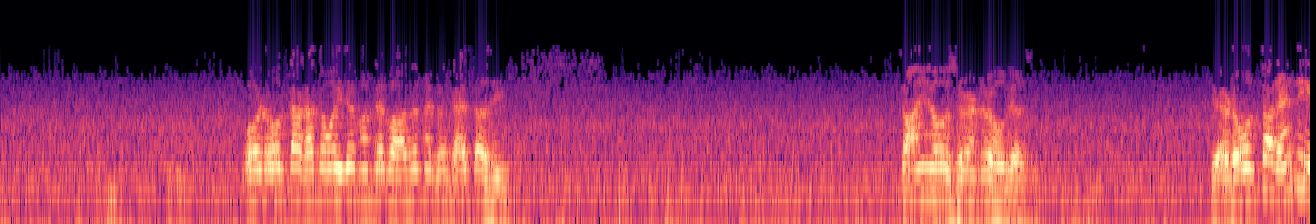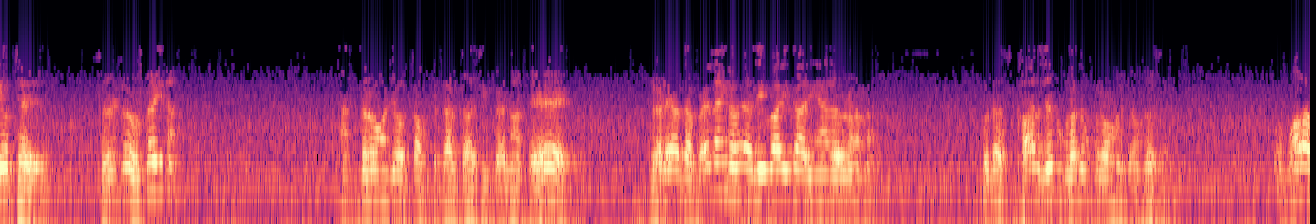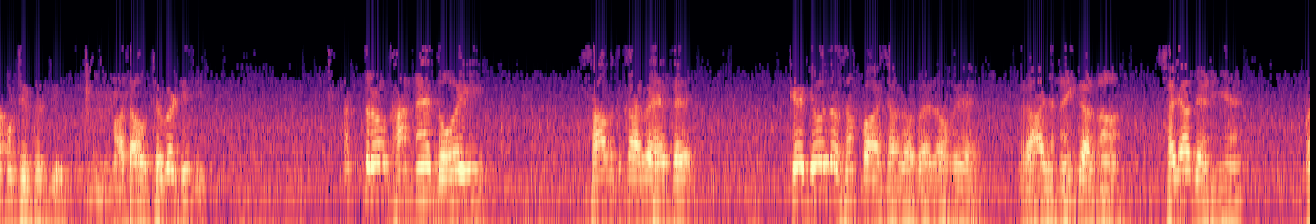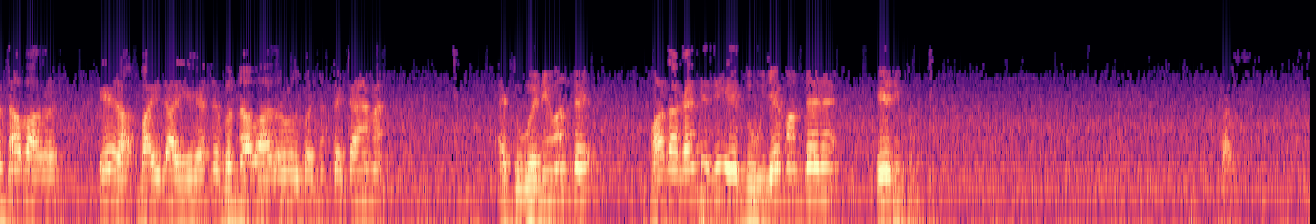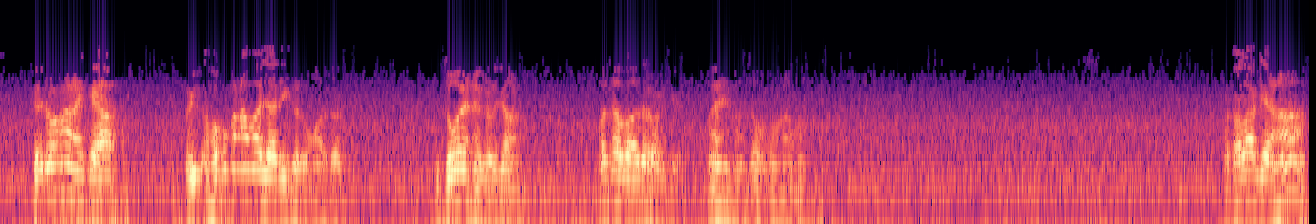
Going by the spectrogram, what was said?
ਉਹ ਡੋਲ ਤਾਂ ਖਤਮ ਹੋਈ ਤੇ ਬੰਦੇ ਬਾਦਰ ਨੇ ਫਿਰ ਕਹਿਤਾ ਸੀ। ਤਾਂ ਹੀ ਉਹ ਸਰੈਂਡਰ ਹੋ ਗਿਆ ਸੀ। ਤੇ ਡੋਲ ਤਾਂ ਰਹਿੰਦੀ ਉੱਥੇ। ਸਰੈਂਡਰ ਹੁੰਦਾ ਹੀ ਨਾ। ਅੰਦਰੋਂ ਜੋ ਕੰਪ ਕਰਦਾ ਸੀ ਪਹਿਲਾਂ ਤੇ, ਲੜਿਆ ਤਾਂ ਪਹਿਲਾਂ ਹੀ ਹੋਇਆ ਸੀ, ਬਾਈ ਧਾਰੀਆਂ ਦਾ ਉਹਨਾਂ ਨਾਲ। ਉਹਦਾ ਖਾਲਸੇ ਨੂੰ ਖਤਮ ਕਰਾਉਣਾ ਚਾਹੁੰਦਾ ਸੀ। ਉਹ ਮਾਲਾ ਪੁੱਠੀ ਫਿਰਦੀ ਮਾਤਾ ਉੱਥੇ ਬੈਠੀ ਸੀ। ਅੰਦਰੋਂ ਖਾਨੇ ਦੋ ਹੀ ਸਾਬਤ ਕਰ ਰਹੇ ਤੇ ਕਿ ਜੋ ਦਸਮ ਪਾਸ਼ਾ ਦਾ ਪਹਿਲਾ ਹੋਇਆ ਰਾਜ ਨਹੀਂ ਕਰਨਾ, ਸਜ਼ਾ ਦੇਣੀ ਹੈ। ਬੰਦਾ ਬਾਦਰ ਇਹ ਬਾਈ ਧਾਰੀ ਕਹਿੰਦੇ, ਬੰਦਾ ਬਾਦਰ ਉਸ ਬਚਨ ਤੇ ਕਾਇਮ ਹੈ। ਇਹ ਦੂਏ ਨਹੀਂ ਮੰਨਦੇ। ਮਾਤਾ ਕਹਿੰਦੀ ਸੀ, ਇਹ ਦੂਜੇ ਮੰਨਦੇ ਨੇ, ਇਹ ਨਹੀਂ ਮੰਨਦੇ। ਬਸ। ਫਿਰ ਉਹਨਾਂ ਨੇ ਕਿਹਾ, ਵੀ ਹੁਕਮਨਾਮਾ ਜਾਰੀ ਕਰੋ ਮਾਤਾ ਨੂੰ ਦੋਏ ਨਿਕਲ ਜਾਣ। ਬੰਦਾ ਬਾਦਰ ਉੜ ਗਿਆ। ਮੈਂ ਨਹੀਂ ਮੰਨਦਾ ਹੁਕਮਨਾਮਾ। ਪਤਾ ਲੱਗ ਗਿਆ, ਹਾਂ।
